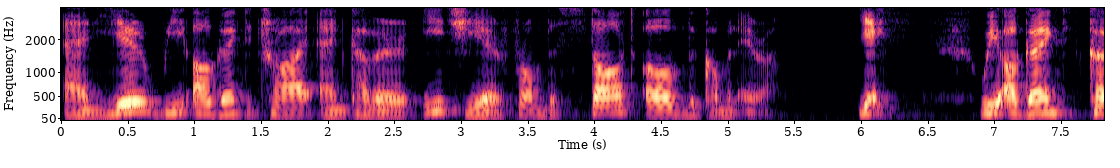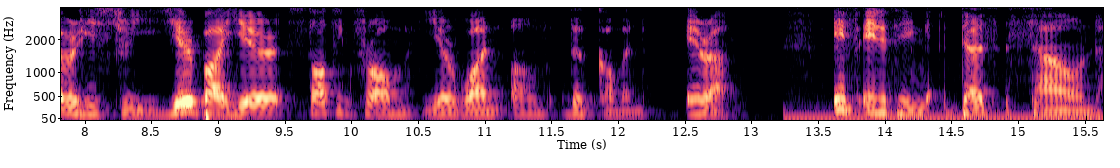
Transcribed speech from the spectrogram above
and here we are going to try and cover each year from the start of the Common Era. Yes, we are going to cover history year by year, starting from year one of the Common Era. If anything does sound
